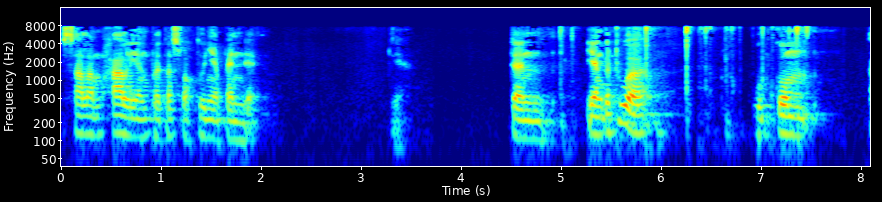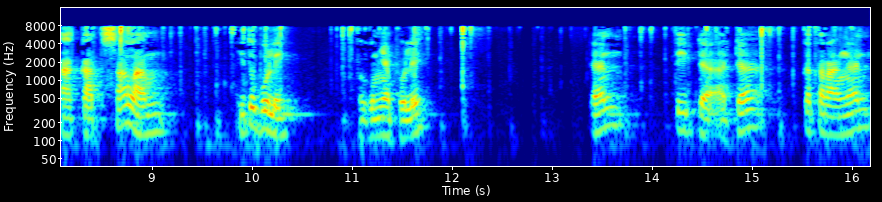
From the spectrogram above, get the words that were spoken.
salam hal yang batas waktunya pendek? Dan yang kedua, hukum akad salam itu boleh. Hukumnya boleh. Dan tidak ada keterangan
